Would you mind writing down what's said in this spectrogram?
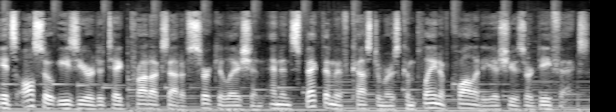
It's also easier to take products out of circulation and inspect them if customers complain of quality issues or defects.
